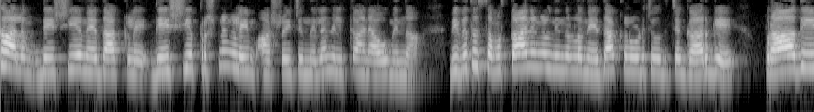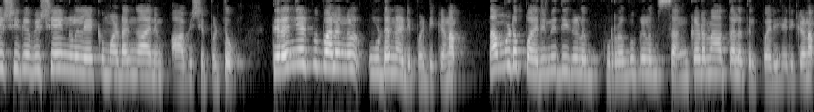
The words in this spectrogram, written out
കാലം ദേശീയ നേതാക്കളെ ദേശീയ പ്രശ്നങ്ങളെയും ആശ്രയിച്ച് നിലനിൽക്കാനാവുമെന്ന് വിവിധ സംസ്ഥാനങ്ങളിൽ നിന്നുള്ള നേതാക്കളോട് ചോദിച്ച ഗാർഗെ പ്രാദേശിക വിഷയങ്ങളിലേക്ക് മടങ്ങാനും ആവശ്യപ്പെട്ടു. തിരഞ്ഞെടുപ്പ് ഫലങ്ങൾ ഉടനടി പഠിക്കണം. നമ്മുടെ പരിമിതികളും കുറവുകളും സംഘടനാ തലത്തിൽ പരിഹരിക്കണം.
